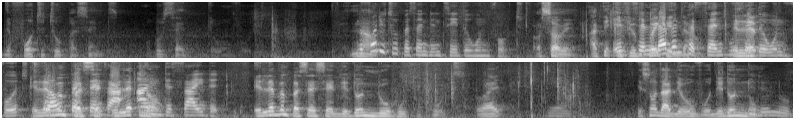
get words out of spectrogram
the 42% who said they won't vote. The Now- forty-two percent didn't say they won't vote. Oh, sorry, I think It's if you break it eleven percent who ele- said they won't vote. Twelve 11% are ele- no. undecided. 11% said they don't know who to vote, right? Yeah. It's not that they won't vote, they don't know. They don't know.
